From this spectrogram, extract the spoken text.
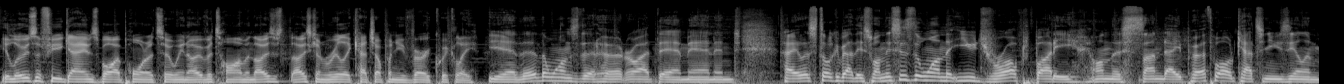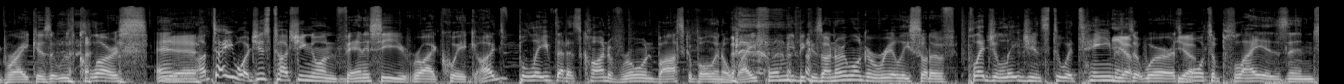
You lose a few games by a point or two in overtime, and those those can really catch up on you very quickly. Yeah, they're the ones that hurt right there, man. And hey, let's talk about this one. This is the one that you dropped, buddy, on this Sunday. Perth Wildcats and New Zealand Breakers. It was close. and Yeah. I'll tell you what, just touching on fantasy right quick, I believe that it's kind of ruined basketball in a way for me because I no longer really sort of pledge allegiance to a team, as it were. It's Yep. more to players. And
